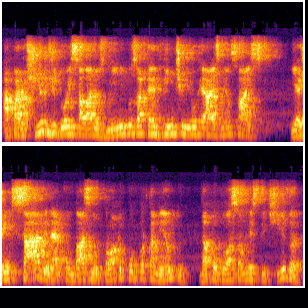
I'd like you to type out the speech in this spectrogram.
a partir de dois salários mínimos até 20 mil reais mensais. E a gente sabe, né, com base no próprio comportamento da população restritiva,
